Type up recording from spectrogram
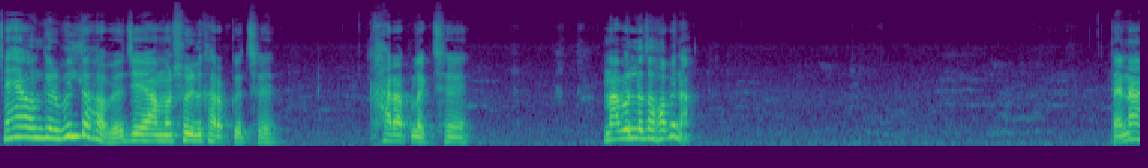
হ্যাঁ ওকে বলতে হবে যে আমার শরীর খারাপ করছে খারাপ লাগছে। না বললে তো হবে না। তাই না?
